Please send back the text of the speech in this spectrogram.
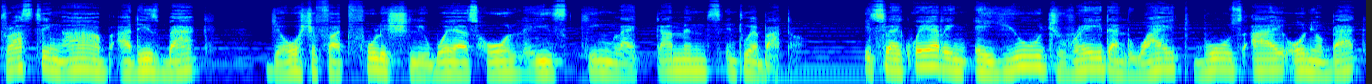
Trusting Ahab at his back, Jehoshaphat foolishly wears all his king-like garments into a battle. It's like wearing a huge red and white bull's eye on your back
